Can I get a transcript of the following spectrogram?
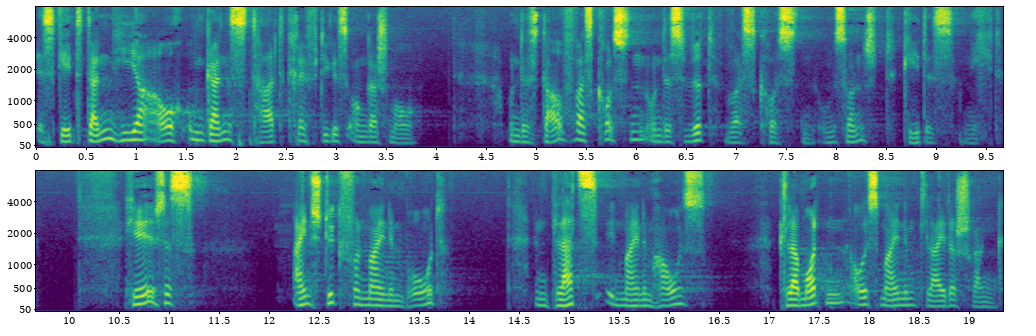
Es geht dann hier auch um ganz tatkräftiges Engagement. Und es darf was kosten und es wird was kosten. Umsonst geht es nicht. Hier ist es ein Stück von meinem Brot, ein Platz in meinem Haus, Klamotten aus meinem Kleiderschrank.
